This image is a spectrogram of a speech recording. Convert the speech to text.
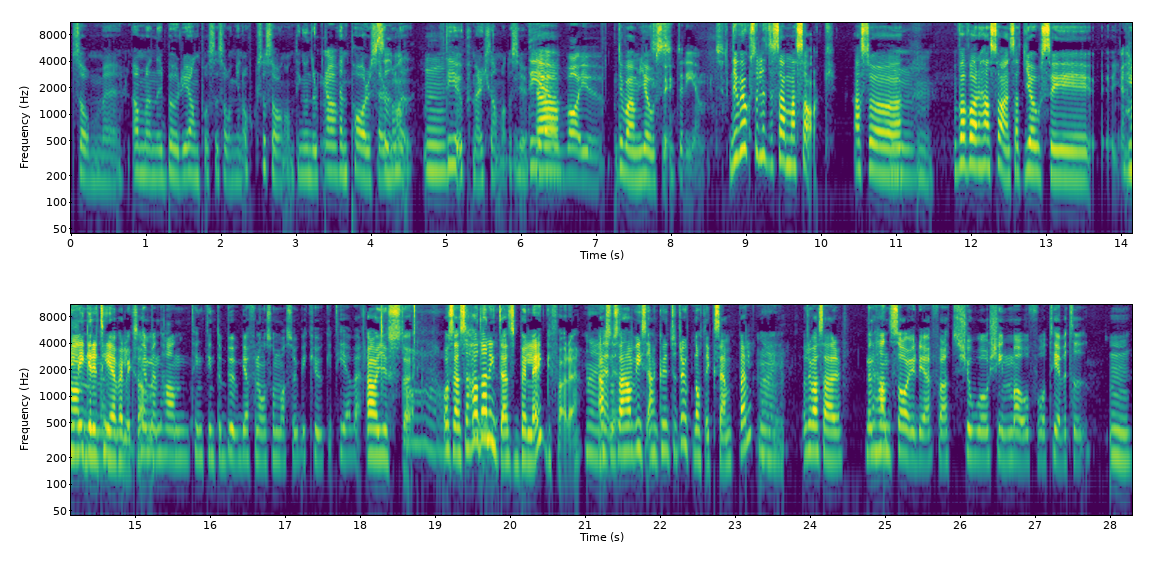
som eh, ja, men i början på säsongen också sa någonting under Ja. en parceremoni? Mm. Det, Det uppmärksammades ju. Det Ja. var ju var om Josie. extremt. Det var också lite samma sak. Alltså, Mm. Vad var det han sa ens? Att Josie Han- ligger i tv liksom? Nej men han tänkte inte buga för någon som har sugit kuk i tv. Ja just det. Och sen så hade han inte ens belägg för det. Nej. alltså, nej. så han, vis- han kunde inte dra upp något exempel. Mm. Och det var så här, Men Jaha. han sa ju det för att tjoa och kimma och få tv-tid. mm,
